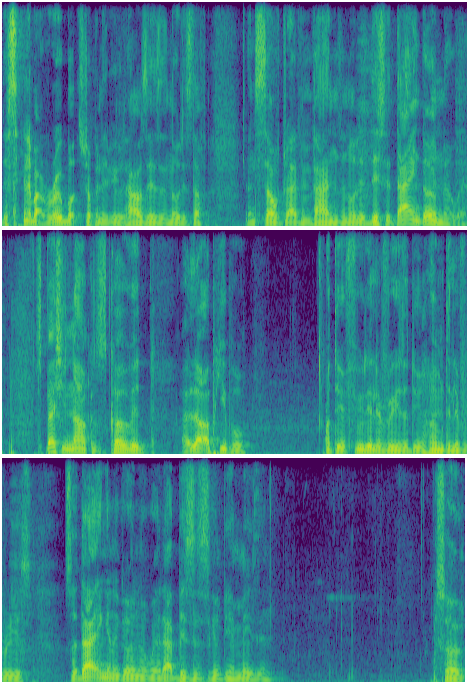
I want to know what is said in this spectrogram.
They're saying about robots dropping into people's houses and all this stuff and self-driving vans and all this. This that ain't going nowhere, especially now because COVID. A lot of people are doing food deliveries, are doing home deliveries, so that ain't gonna go nowhere. That business is gonna be amazing. So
